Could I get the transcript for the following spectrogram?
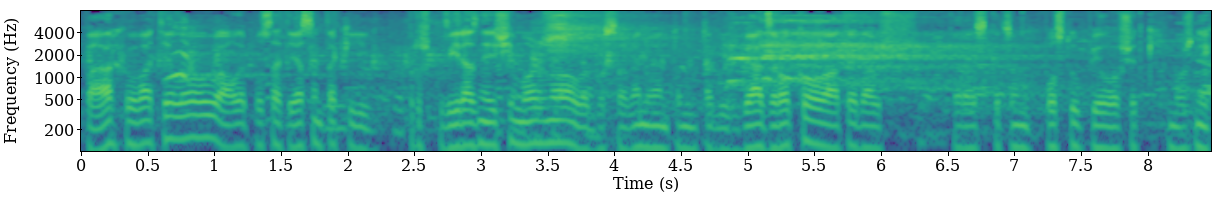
pár chovateľov, ale v podstate ja som taký trošku výraznejší možno, lebo sa venujem tomu tak už viac rokov a teda už teraz, keď som postúpil vo všetkých možných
